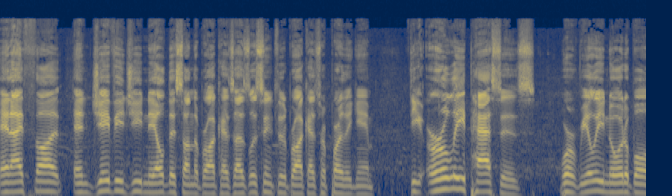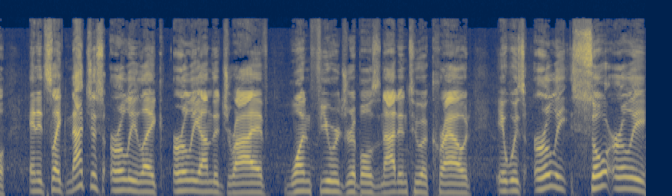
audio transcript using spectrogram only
and I thought, and JVG nailed this on the broadcast. I was listening to the broadcast for part of the game. The early passes were really notable, and it's like not just early, like early on the drive, one fewer dribbles, not into a crowd. It was early, so early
